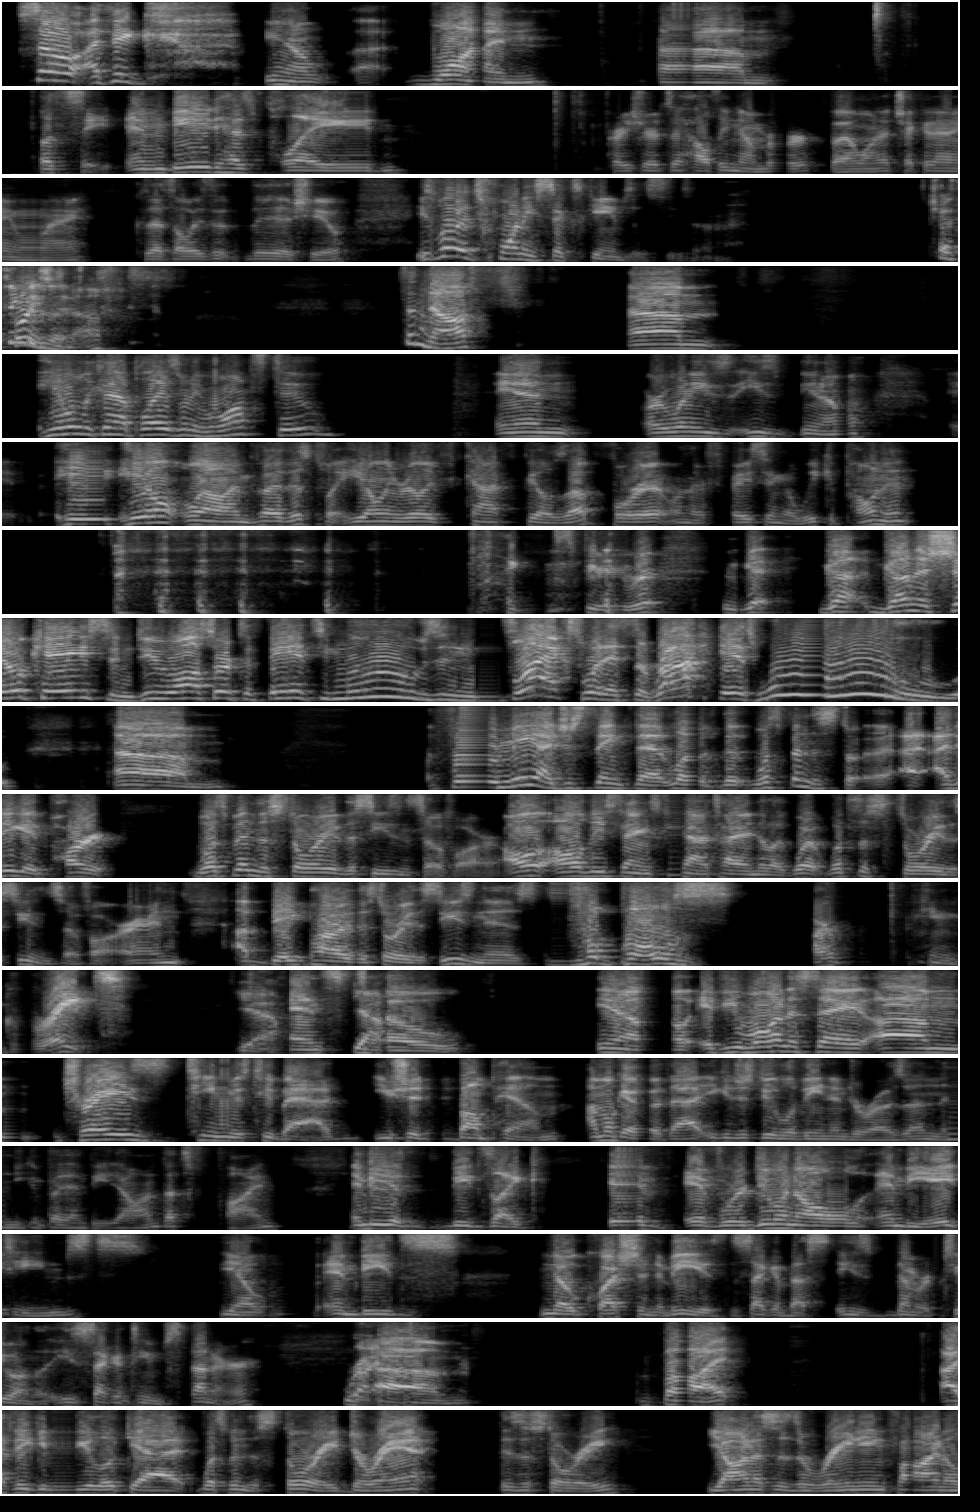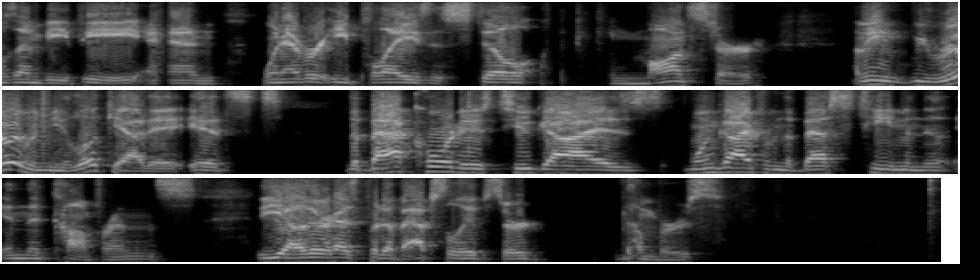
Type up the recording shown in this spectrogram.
So I think you know, uh, one, um, let's see. Embiid has played. Pretty sure it's a healthy number, but I want to check it anyway because that's always the, issue. He's played 26 games this season. Which I think is enough. It's enough. Um, he only kind of plays when he wants to, and or when he's he's you know he he well I'm put it this way he only really kind of feels up for it when they're facing a weak opponent. spirit get, gonna showcase and do all sorts of fancy moves and flex when it's the Rockets. Woo! Um, for me, I just think that look, what's been the story? I, I, think in part, what's been the story of the season so far? All, all these things kind of tie into like what, what's the story of the season so far? And a big part of the story of the season is the Bulls are fucking great. Yeah, and so you know, if you want to say um, Trae's team is too bad, you should bump him. I'm okay with that. You can just do LaVine and DeRozan, and then you can put Embiid on. That's fine. Embiid's like if if we're doing all NBA teams, you know, Embiid's no question to me is the second best. He's number two on the. He's second team center. Right. Um, but I think if you look at what's been the story, Durant is a story. Giannis is the reigning Finals MVP, and whenever he plays, is still a monster. I mean, we really, when you look at it, it's the backcourt is two guys, one guy from the best team in the in the conference. The other has put up absolutely absurd numbers.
